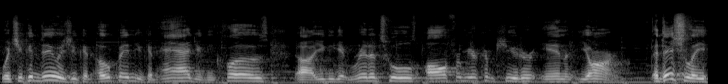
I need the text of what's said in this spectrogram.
What you can do is you can open you can add you can close uh, you can get rid of tools all from your computer in yarn additionally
